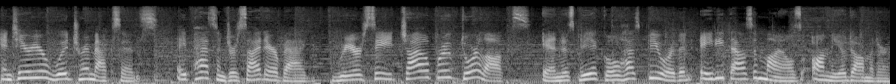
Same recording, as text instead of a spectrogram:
interior wood trim accents, a passenger side airbag, rear seat child-proof door locks, and this vehicle has fewer than 80,000 miles on the odometer.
